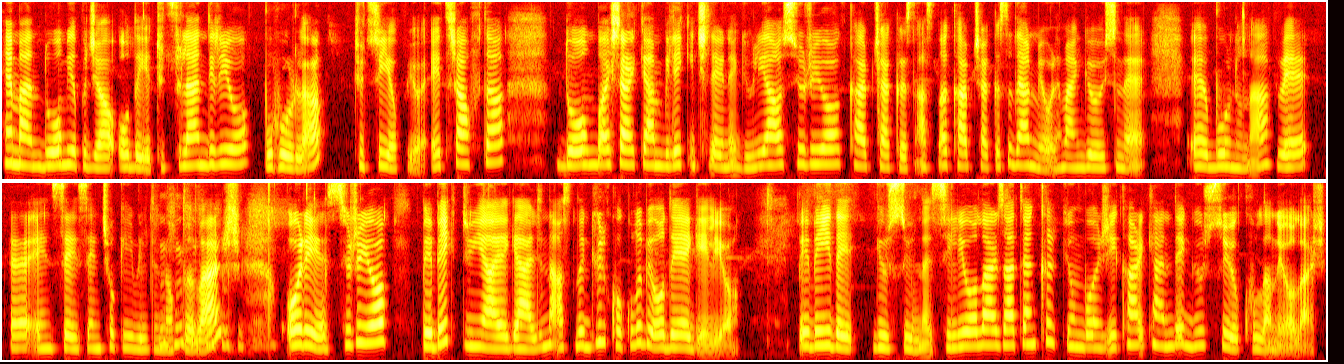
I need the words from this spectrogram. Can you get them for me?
hemen doğum yapacağı odayı tütsülendiriyor buhurla. Tütsü yapıyor etrafta. Doğum başlarken bilek içlerine gül yağı sürüyor. Kalp çakrasına aslında kalp çakrası denmiyor. Hemen göğsüne, e, burnuna ve e, ense senin çok iyi bildiğin noktalar. Oraya sürüyor. Bebek dünyaya geldiğinde aslında gül kokulu bir odaya geliyor. Bebeği de gül suyuna siliyorlar. Zaten 40 gün boyunca yıkarken de gül suyu kullanıyorlar.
